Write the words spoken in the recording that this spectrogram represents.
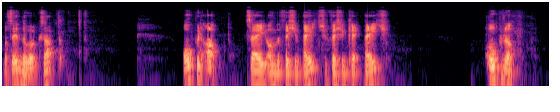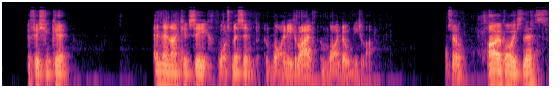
What's in the rucksack? Open up, say on the fishing page, fishing kit page. Open up the fishing kit and then I can see what's missing and what I need to add and what I don't need to add. So I avoid this.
